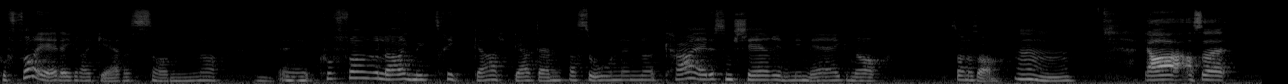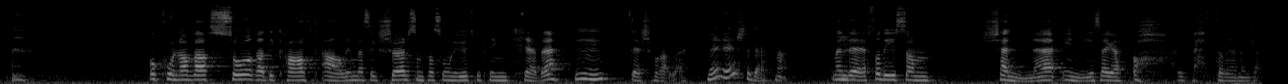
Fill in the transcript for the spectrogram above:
Hvorfor er det jeg reagerer sånn? Og eh, hvorfor lar jeg meg trigge alltid av den personen? Og hva er det som skjer inni meg når Sånn og sånn. Ja, altså Å kunne være så radikalt ærlig med seg sjøl som personlig utvikling krever, det er ikke for alle. Nei, det er ikke det. Nei. Men det er for de som kjenner inni seg at åh, jeg vet det er noe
